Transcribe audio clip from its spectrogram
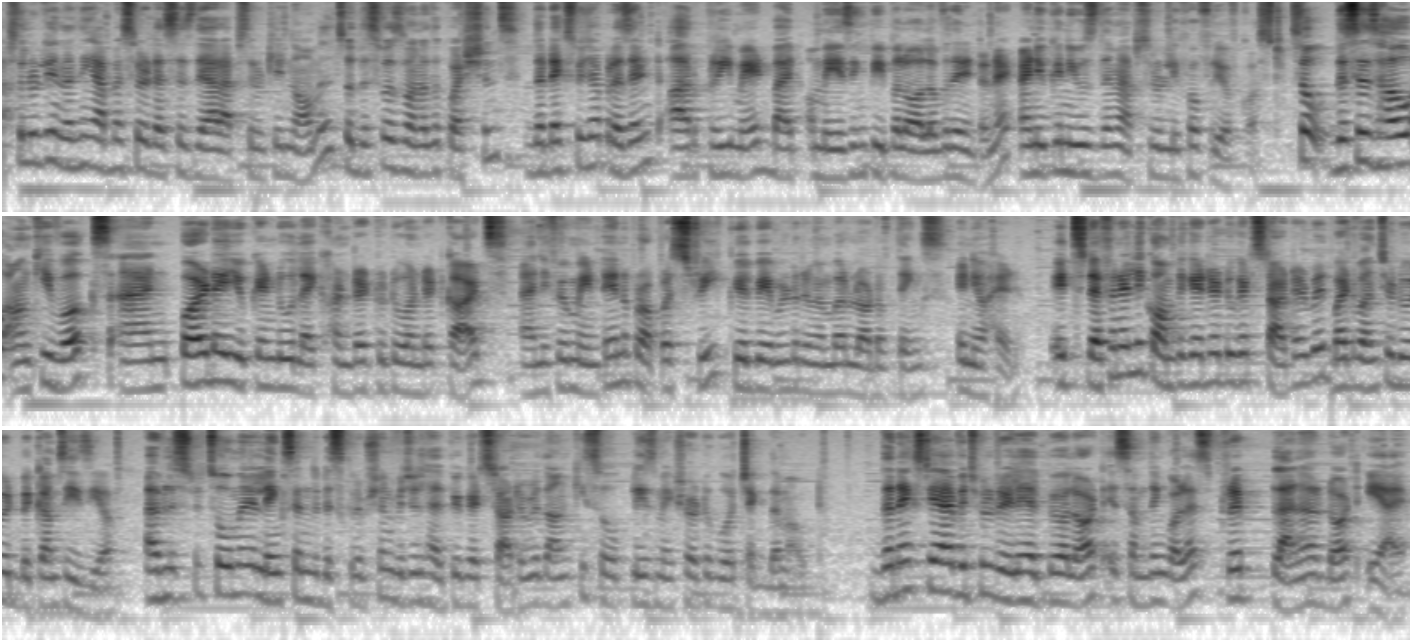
absolutely nothing happens to testes. They are absolutely normal. So this was one of the questions. The decks which are present are pre-made by amazing people all over the internet and you can use them absolutely for free of cost. So this is how Anki works and per day you can do like 100 to 200 cards and if you maintain a proper streak, you'll be able to remember a lot of things in your head. It's definitely complicated to get started with, but once you do, it becomes easier. I've listed so many links in the description which will help you get started with Anki, so please make sure to go check them out. The next AI which will really help you a lot is something called as tripplanner.ai.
